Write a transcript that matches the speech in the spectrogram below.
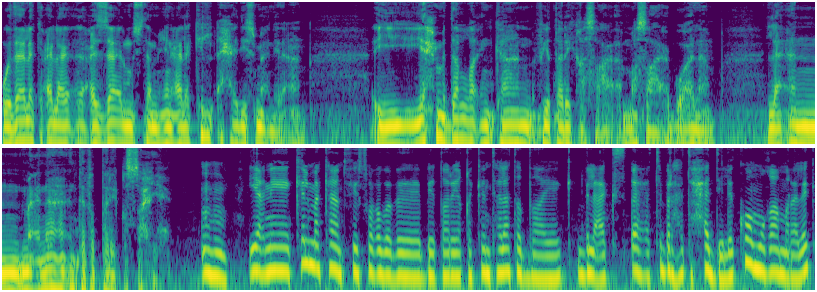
وذلك على أعزائي المستمعين على كل أحد يسمعني الآن يحمد الله إن كان في طريقه مصاعب والام لأن معناها أنت في الطريق الصحيح. يعني كل ما كانت في صعوبة بطريقك أنت لا تتضايق بالعكس اعتبرها تحدي لك ومغامرة لك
